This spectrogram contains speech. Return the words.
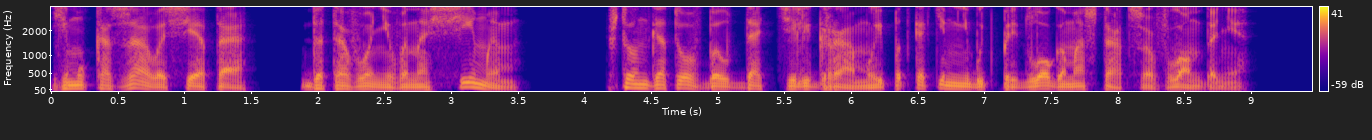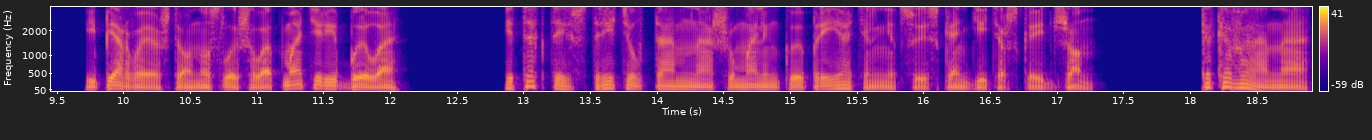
Ему казалось это до того невыносимым, что он готов был дать телеграмму и под каким-нибудь предлогом остаться в Лондоне. И первое, что он услышал от матери, было «И так ты встретил там нашу маленькую приятельницу из кондитерской, Джон. Какова она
